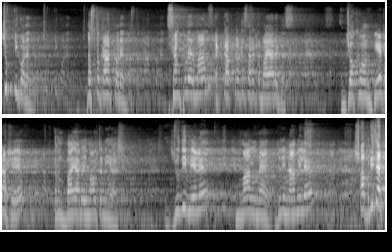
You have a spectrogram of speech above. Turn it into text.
চুক্তি করেন। দস্তকাত করেন। স্যাম্পলের মাল, একটা আপনার কাছে আর একটা বায়ারের কাছে। যখন ডেট আসে, তখন বায়ার ওই মালটা নিয়ে আসে। যদি মেলে, মাল নেয়। যদি না মিলে, সব রিজেক্ট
